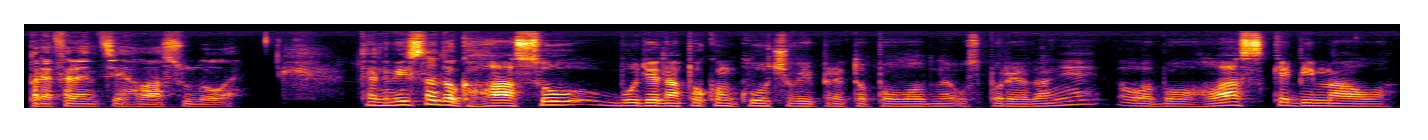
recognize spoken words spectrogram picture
preferencie hlasu dole. Ten výsledok hlasu bude napokon kľúčový pre to pôvodné usporiadanie, lebo hlas, keby mal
